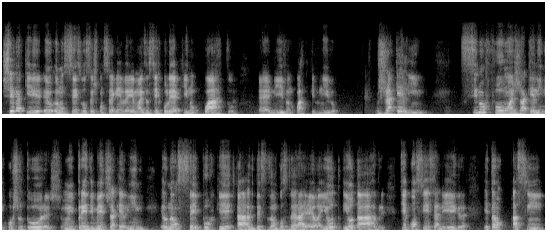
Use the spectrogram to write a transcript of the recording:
Chega aqui, eu, eu não sei se vocês conseguem ler, mas eu circulei aqui no quarto é, nível, no quarto nível, Jaqueline. Se não for uma Jaqueline Construtoras, um empreendimento Jaqueline, eu não sei por que a árvore de decisão considera ela. Em, outro, em outra árvore, tinha consciência negra. Então, assim,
